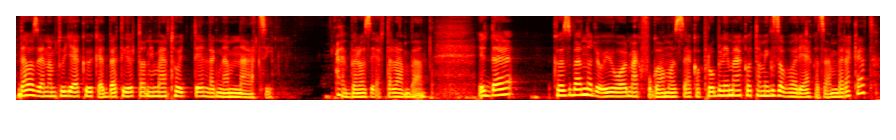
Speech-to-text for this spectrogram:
de azért nem tudják őket betiltani, mert hogy tényleg nem náci ebben az értelemben. De közben nagyon jól megfogalmazzák a problémákat, amik zavarják az embereket,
